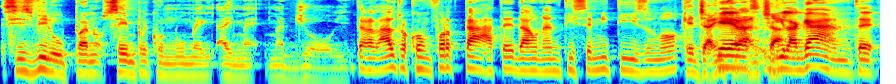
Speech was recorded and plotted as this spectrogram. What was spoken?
si sviluppano sempre con numeri, ahimè, maggiori. Tra l'altro confortate da un antisemitismo che, già che era Francia... dilagante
